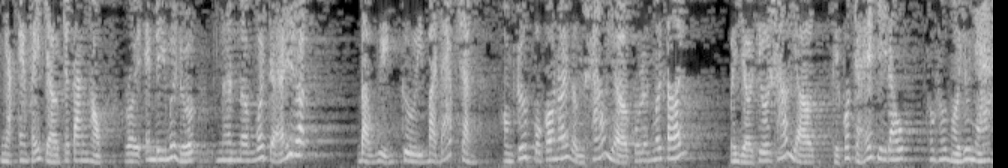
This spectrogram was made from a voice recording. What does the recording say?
Ngặt em phải chờ cho tăng học rồi em đi mới được Nên ờ, mới trễ đó. Bà Quyện cười mà đáp rằng Hôm trước cô có nói gần sáu giờ cô lên mới tới. Bây giờ chưa sáu giờ thì có trễ gì đâu. Thôi thôi mời vô nhà.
